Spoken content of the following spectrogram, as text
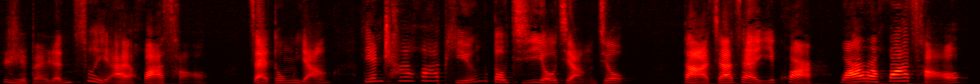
日本人最爱花草，在东洋连插花瓶都极有讲究，大家在一块儿玩玩花草，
